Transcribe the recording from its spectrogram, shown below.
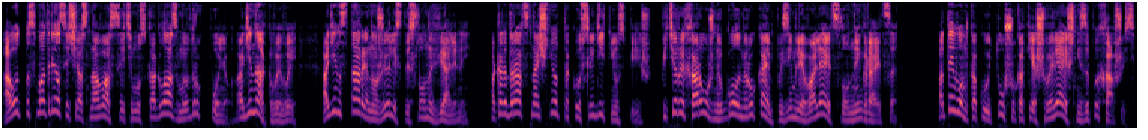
А вот посмотрел сейчас на вас с этим узкоглазом и вдруг понял, одинаковые вы. Один старый, но жилистый, словно вяленый. А как драться начнет, так и уследить не успеешь. Пятерых оружных голыми руками по земле валяет, словно играется. А ты вон какую тушу, как я, швыряешь, не запыхавшись.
